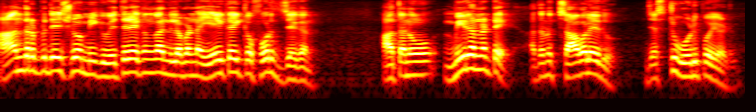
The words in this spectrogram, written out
ఆంధ్రప్రదేశ్లో మీకు వ్యతిరేకంగా నిలబడిన ఏకైక ఫోర్స్ జగన్. అతను మీరన్నట్టే అతను చావలేదు జస్ట్ ఓడిపోయాడు.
